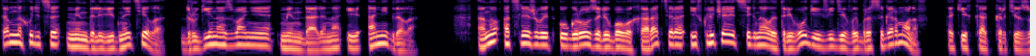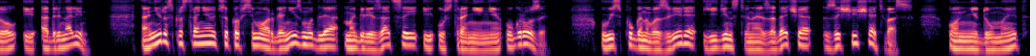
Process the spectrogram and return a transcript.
Там находится миндалевидное тело, другие названия — миндалина и амигдала. Оно отслеживает угрозы любого характера и включает сигналы тревоги в виде выброса гормонов, таких как кортизол и адреналин. Они распространяются по всему организму для мобилизации и устранения угрозы. У испуганного зверя единственная задача — защищать вас. Он не думает,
